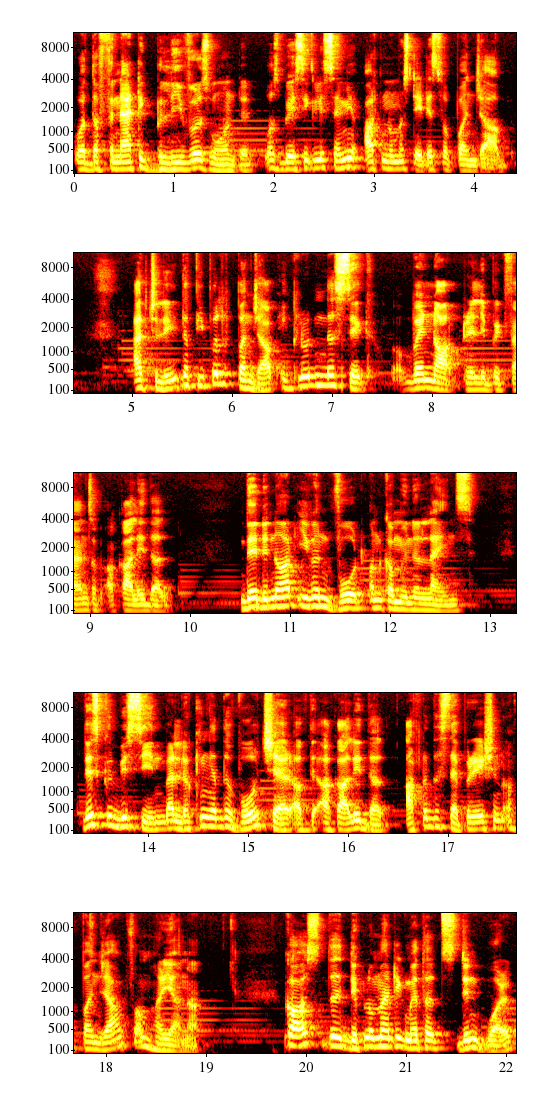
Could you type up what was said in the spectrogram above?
what the fanatic believers wanted, was basically semi autonomous status for Punjab. Actually, the people of Punjab, including the Sikh, were not really big fans of Akali Dal. They did not even vote on communal lines. This could be seen by looking at the vote share of the Akali Dal after the separation of Punjab from Haryana. Because the diplomatic methods didn't work,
